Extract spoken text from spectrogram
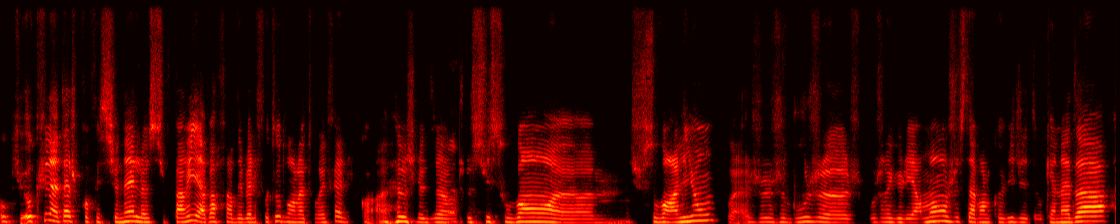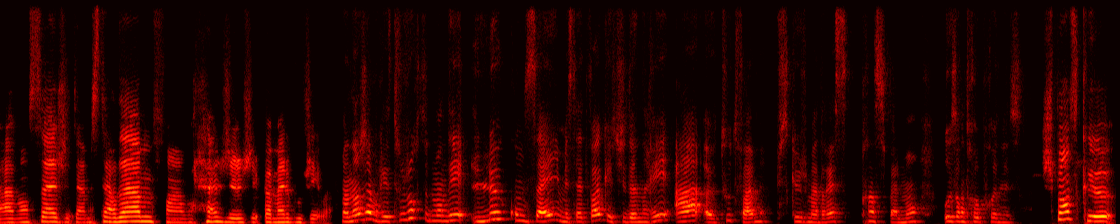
aucune, attache professionnelle sur Paris à part faire des belles photos devant la Tour Eiffel. Quoi. je veux dire, je suis souvent, je suis souvent à Lyon. Je, bouge, je bouge régulièrement. Juste avant le Covid, j'étais au Canada. Avant ça, j'étais à Amsterdam. Enfin, voilà, j'ai pas mal bougé. Maintenant, j'aimerais toujours te demander le conseil, mais cette fois que tu donnerais à euh, toute femme, puisque je m'adresse principalement aux entrepreneuses. Je pense que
